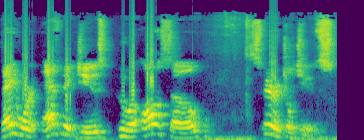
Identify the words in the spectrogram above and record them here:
They were ethnic Jews who were also spiritual Jews.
